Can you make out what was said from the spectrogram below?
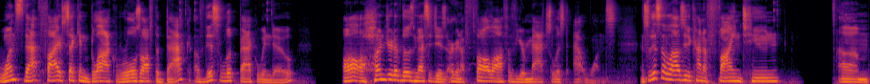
once that five second block rolls off the back of this look back window, all 100 of those messages are going to fall off of your match list at once. And so this allows you to kind of fine tune um,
